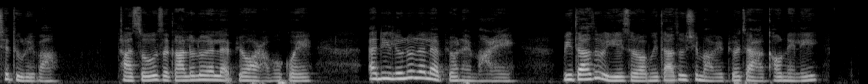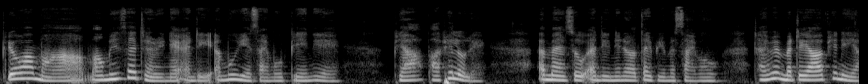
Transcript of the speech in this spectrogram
ချစ်သူတွေပါဒါဆိုစကားလွတ်လွတ်လပ်လပ်ပြောရတာပေါ့ကွယ်အန်ဒီလွတ်လွတ်လပ်လပ်ပြောနိုင်ပါတယ်မိသားစုအရေးဆိုတော့မိသားစုရှိမှပဲပြောကြတာကောင်းတယ်လေ ပြောရမှာမောင်မင်းဆက်ဒယ်ရီနဲ့အန်ဒီအမှုရင်ဆိုင်မှုပြင်းနေတယ်ဗျာဘာဖြစ်လို့လဲအမှန်ဆိုအန်ဒီနဲ့တော့တိတ်ပြီးမဆိုင်ဘူးဒါပေမဲ့မတရားဖြစ်နေရ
